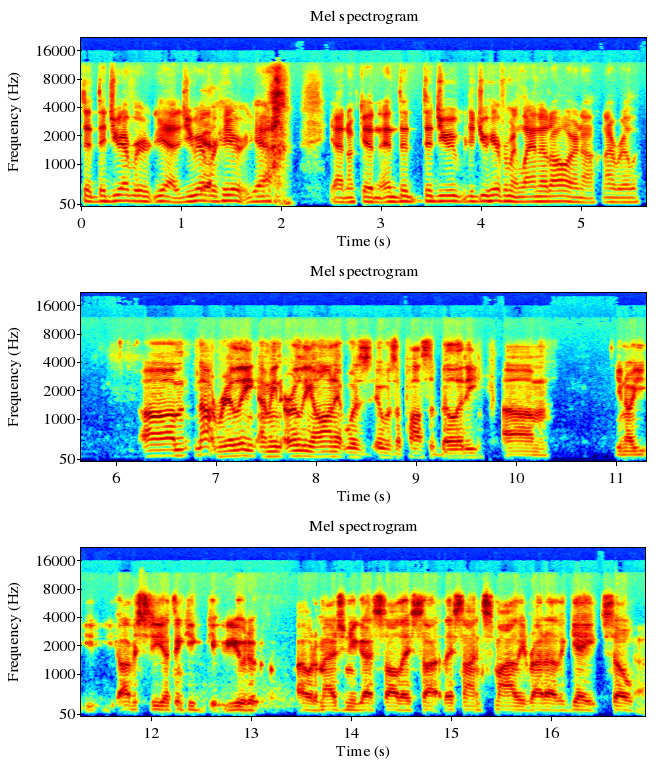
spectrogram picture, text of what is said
did, did you ever yeah did you ever yeah. hear yeah yeah no kidding and did, did you did you hear from atlanta at all or no not really um, not really. I mean, early on, it was it was a possibility. Um, you know, you, you, obviously, I think you you would I would imagine you guys saw they saw they signed Smyly right out of the gate. So, yeah.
